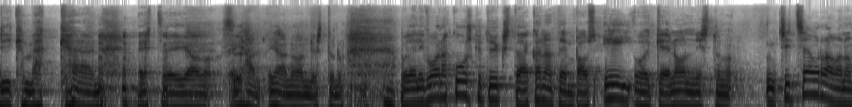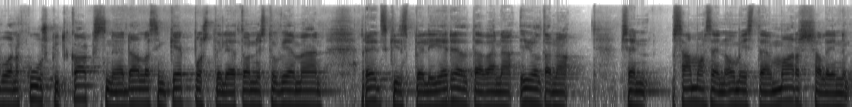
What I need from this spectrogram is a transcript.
Dick McCann, että ei ole ihan, ihan onnistunut. Mutta eli vuonna 1961 tämä kanatempaus ei oikein onnistunut sitten seuraavana vuonna 62 nämä Dallasin keppostelijat onnistu viemään Redskins-peli edeltävänä iltana sen samaisen omistajan Marshallin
